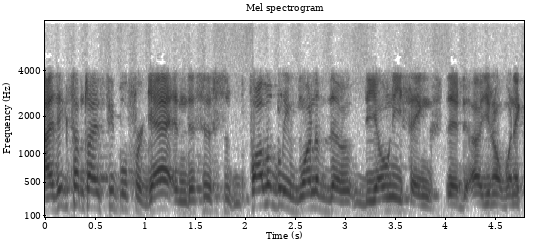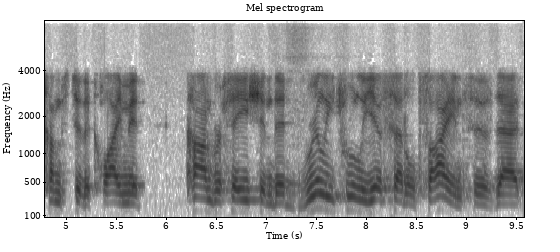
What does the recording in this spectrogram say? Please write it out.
I think sometimes people forget, and this is probably one of the the only things that uh, you know when it comes to the climate conversation that really truly is settled science is that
